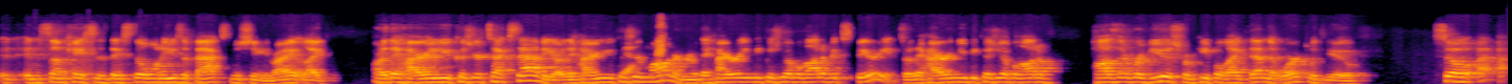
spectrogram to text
in some cases they still want to use a fax machine right like are they hiring you because you're tech savvy are they hiring you because yeah. you're modern are they hiring because you have a lot of experience are they hiring you because you have a lot of positive reviews from people like them that worked with you so i,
